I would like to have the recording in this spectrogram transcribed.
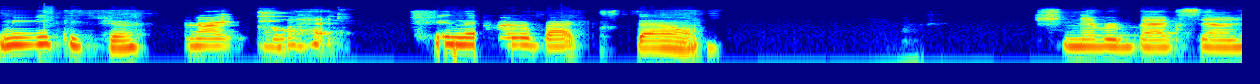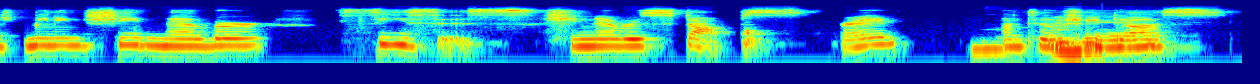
Me, teacher. And I, Go ahead. She never backs down. She never backs down, meaning she never ceases. She never stops, right? Until she Mhm. does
